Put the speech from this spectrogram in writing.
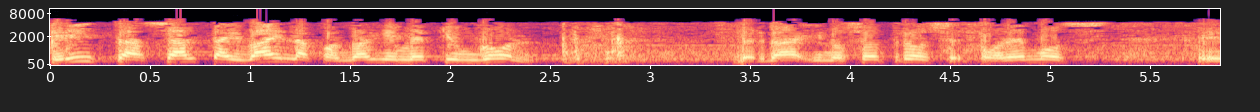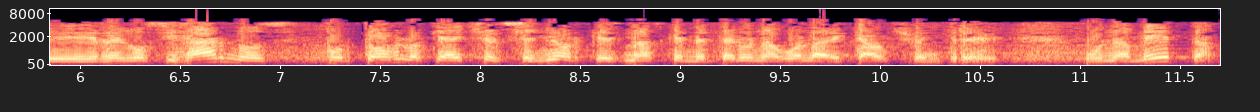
grita, salta y baila cuando alguien mete un gol, ¿verdad? Y nosotros podemos eh, regocijarnos por todo lo que ha hecho el Señor, que es más que meter una bola de caucho entre una meta.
